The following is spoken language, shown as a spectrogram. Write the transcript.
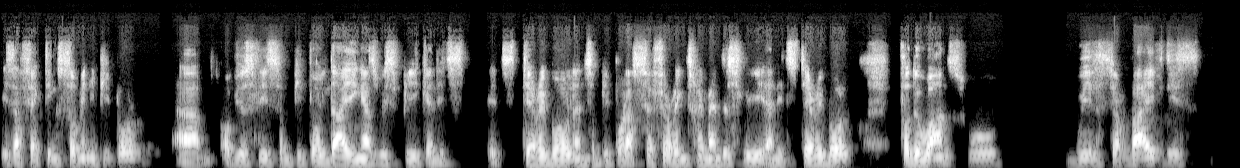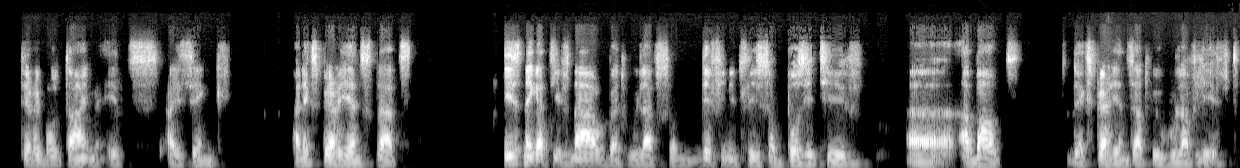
is affecting so many people. Um, obviously, some people dying as we speak, and it's it's terrible, and some people are suffering tremendously, and it's terrible. For the ones who will survive this terrible time, it's I think an experience that is negative now, but will have some definitely some positive uh, about the experience that we will have lived.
